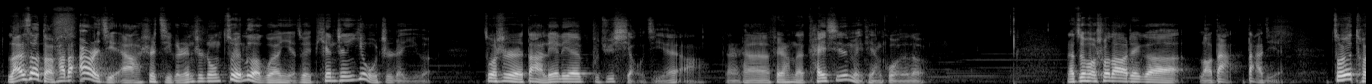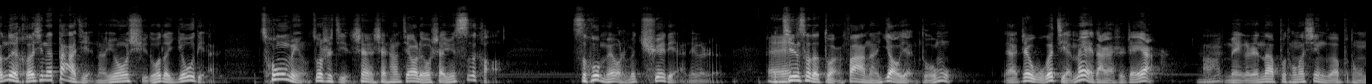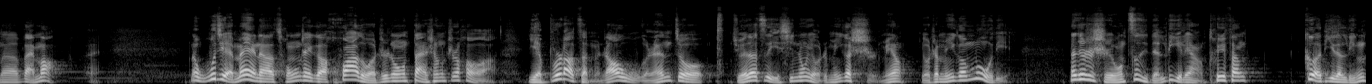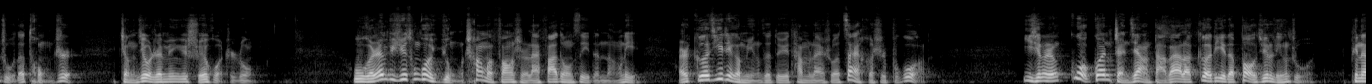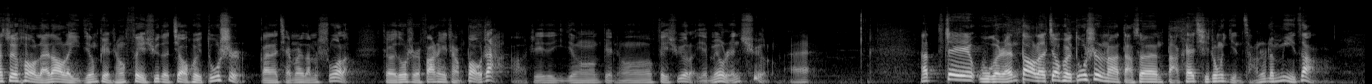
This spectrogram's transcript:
蓝色短发的二姐啊，是几个人之中最乐观也最天真幼稚的一个，做事大大咧咧，不拘小节啊，但是她非常的开心，每天过得都。那最后说到这个老大大姐，作为团队核心的大姐呢，拥有许多的优点，聪明，做事谨慎，擅长交流，善于思考，似乎没有什么缺点。这个人，哎，金色的短发呢，耀眼夺目。哎，这五个姐妹大概是这样啊，每个人呢不同的性格，不同的外貌。哎，那五姐妹呢，从这个花朵之中诞生之后啊，也不知道怎么着，五个人就觉得自己心中有这么一个使命，有这么一个目的，那就是使用自己的力量推翻各地的领主的统治，拯救人民于水火之中。五个人必须通过咏唱的方式来发动自己的能力，而歌姬这个名字对于他们来说再合适不过了。一行人过关斩将，打败了各地的暴君领主，并在最后来到了已经变成废墟的教会都市。刚才前面咱们说了，教会都市发生一场爆炸啊，直接就已经变成废墟了，也没有人去了。哎，那这五个人到了教会都市呢，打算打开其中隐藏着的密藏，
